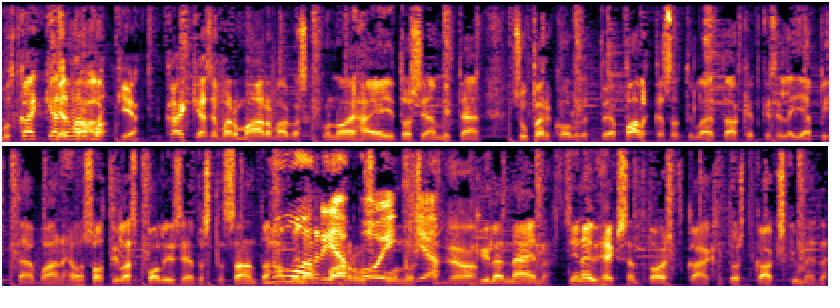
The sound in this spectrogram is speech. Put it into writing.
Mutta kaikkia, se varma, kaikkia se varmaan arvaa, koska kun noihan ei tosiaan mitään superkoulutettuja palkkasotilaita ole, ketkä siellä jäpittää, vaan he on sotilaspoliiseja tuosta Santahamminan Nuoria varuskunnosta. Kyllä näin on. Siinä 19, 18, 20.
